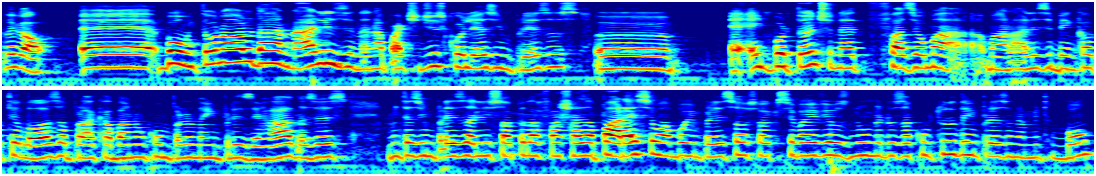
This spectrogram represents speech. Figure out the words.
Legal. É, bom, então na hora da análise, né, na parte de escolher as empresas, uh, é, é, importante né, fazer uma, uma análise bem cautelosa para acabar não comprando a empresa errada. Às vezes, muitas empresas ali só pela fachada parecem uma boa empresa, só que você vai ver os números, a cultura da empresa não é muito bom.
